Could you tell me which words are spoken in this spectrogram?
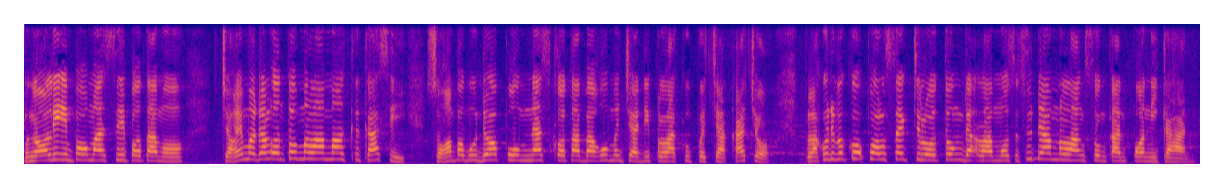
Mengawali informasi pertama, cari modal untuk melamar kekasih. Seorang pemuda Pumnas Kota Baru menjadi pelaku pecah kacau. Pelaku dibekuk Polsek Celutung tak lama sesudah melangsungkan pernikahan.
